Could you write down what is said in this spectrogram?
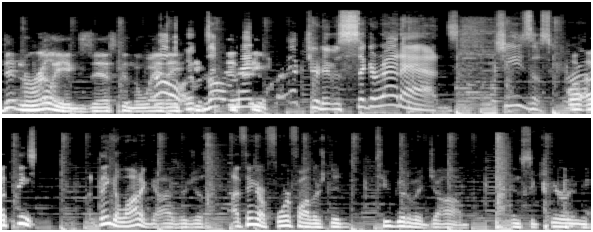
didn't really exist in the way no, they. it was all manufactured. Anyway. It was cigarette ads. Jesus Christ. Well, I think I think a lot of guys are just. I think our forefathers did too good of a job in securing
